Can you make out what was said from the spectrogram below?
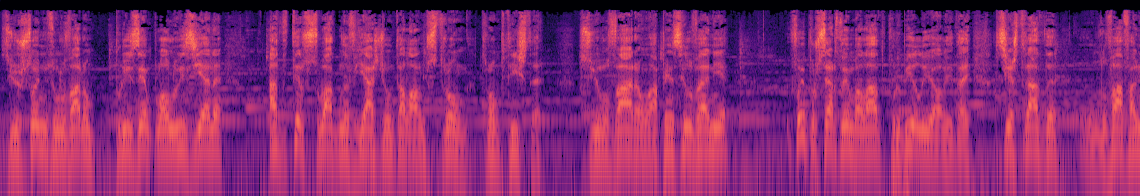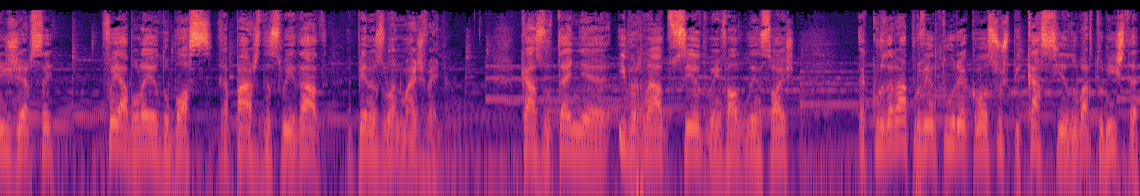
Se os sonhos o levaram, por exemplo, ao Louisiana, há de ter soado na viagem um tal Armstrong, trompetista. Se o levaram à Pensilvânia, foi por certo embalado por Billy Holiday. Se a estrada levava a New Jersey, foi à boleia do boss, rapaz da sua idade, apenas um ano mais velho. Caso tenha hibernado cedo em Val de Lençóis, acordará porventura com a suspicácia do bartonista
